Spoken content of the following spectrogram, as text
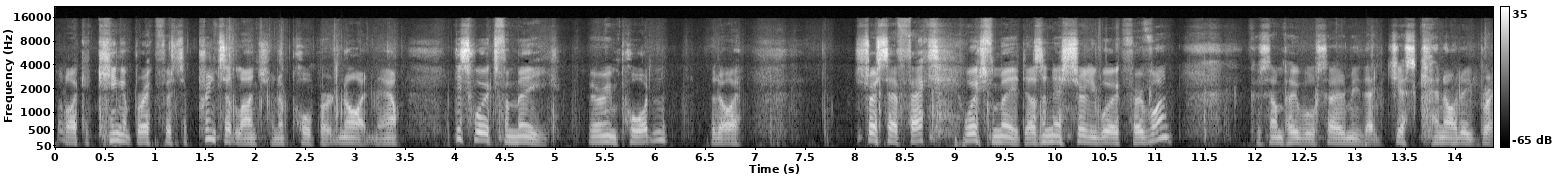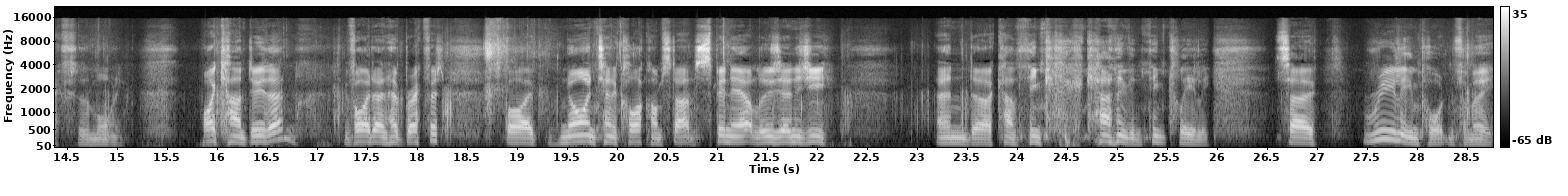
like a king at breakfast, a prince at lunch, and a pauper at night. Now, this works for me. Very important that I stress that fact. It works for me. It doesn't necessarily work for everyone because some people say to me they just cannot eat breakfast in the morning. I can't do that. If I don't have breakfast, by 9, 10 o'clock, I'm starting to spin out, lose energy, and uh, can't think, can't even think clearly. So, really important for me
